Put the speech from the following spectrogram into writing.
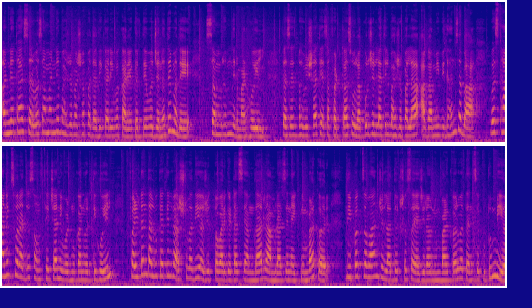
अन्यथा सर्वसामान्य भाजपाच्या पदाधिकारी व कार्यकर्ते व जनतेमध्ये संभ्रम निर्माण होईल. तसेच भविष्यात याचा फटका सोलापूर जिल्ह्यातील भाजपाला आगामी विधानसभा व स्थानिक स्वराज्य संस्थे संस्थेच्या निवडणुकांवरती होईल. फलटण तालुक्यातील राष्ट्रवादी अजित पवार गटाचे आमदार रामराजे नाईक निंबाळकर दीपक चव्हाण जिल्हाध्यक्ष सयाजीराव निंबाळकर व त्यांचे कुटुंबीय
